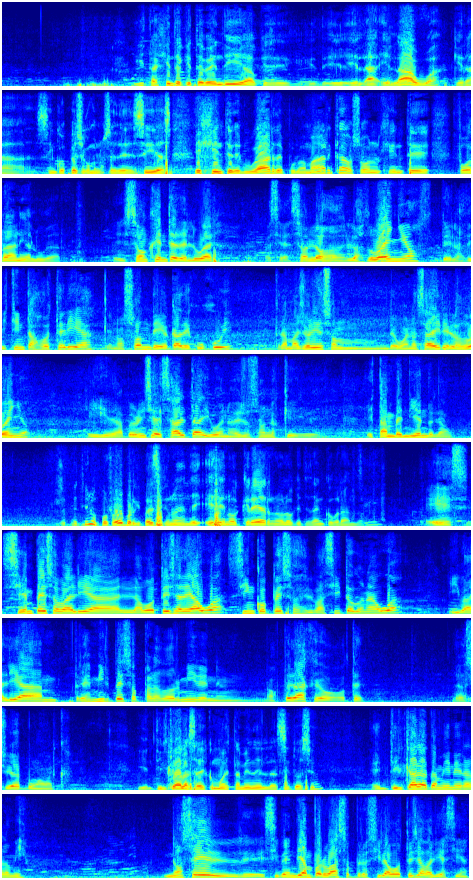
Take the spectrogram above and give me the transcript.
Y esta gente que te vendía que, el, el, agua, que era 5 pesos como nos decías, ¿es gente del lugar, de Purmamarca, o son gente foránea al lugar? Son gente del lugar, o sea, son los, los dueños de las distintas hosterías, que no son de acá de Jujuy, que la mayoría son de Buenos Aires, los dueños, y de la provincia de Salta, y bueno, ellos son los que están vendiendo el agua. Repetilo por favor, porque parece que no es de, es de no creer ¿no? lo que te están cobrando. ¿Sí? Es 100 pesos valía la botella de agua, 5 pesos el vasito con agua y valía 3 mil pesos para dormir en un hospedaje o hotel de la ciudad de Pumamarca. ¿Y en Tilcala sabes cómo es también la situación? En Tilcala también era lo mismo. No sé el, si vendían por vaso, pero sí la botella valía 100.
